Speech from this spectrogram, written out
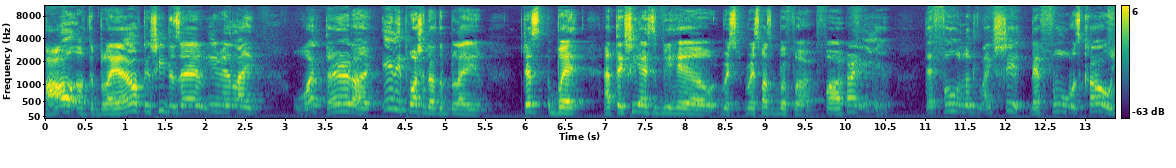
all of the blame. I don't think she deserves even like one third or any portion of the blame. Just but I think she has to be held res- responsible for for her end. That food looked like shit. That food was cold.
